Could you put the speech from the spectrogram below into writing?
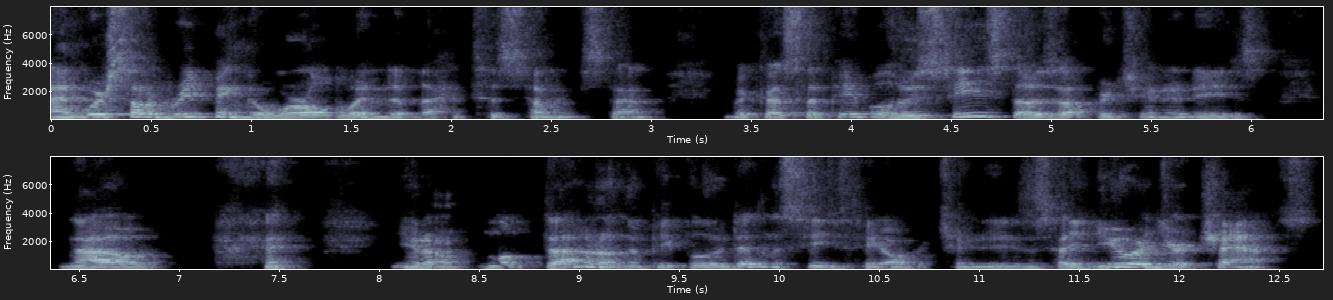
And we're sort of reaping the whirlwind of that to some extent, because the people who seized those opportunities now, you know, look down on the people who didn't seize the opportunities and say, you had your chance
